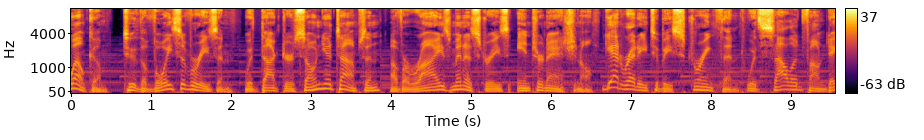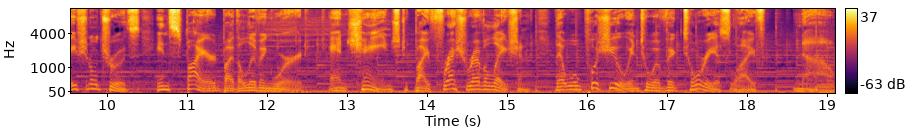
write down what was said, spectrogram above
Welcome to the Voice of Reason with Dr. Sonia Thompson of Arise Ministries International. Get ready to be strengthened with solid foundational truths inspired by the living Word and changed by fresh revelation that will push you into a victorious life now.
